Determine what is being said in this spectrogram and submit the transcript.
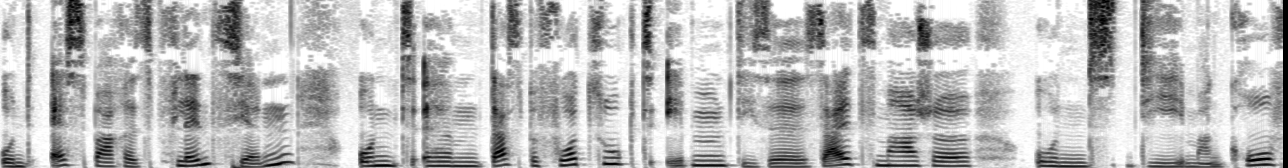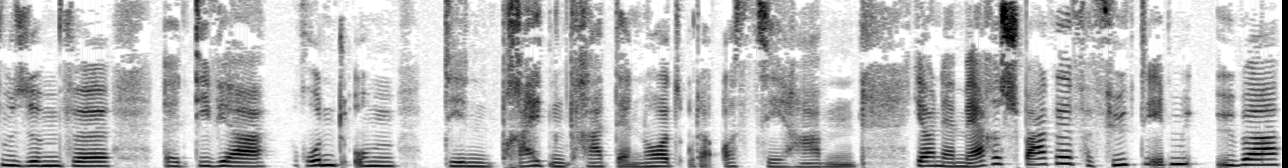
und essbares Pflänzchen und ähm, das bevorzugt eben diese Salzmarge und die Mangrovensümpfe, äh, die wir rund um den Breitengrad der Nord- oder Ostsee haben. Ja, und der Meeresspargel verfügt eben über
